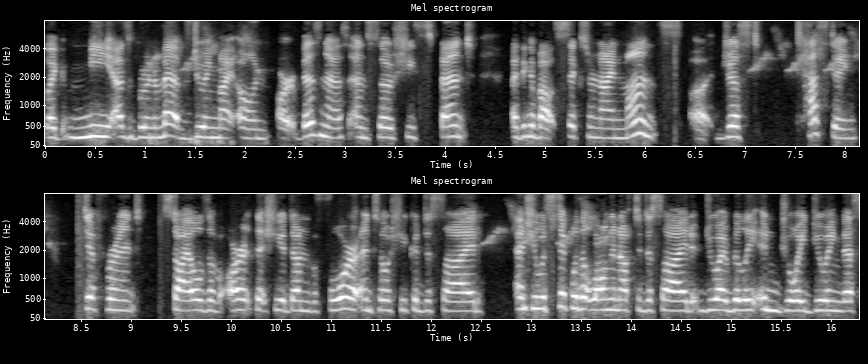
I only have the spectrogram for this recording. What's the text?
like me as bruna Mebs doing my own art business. And so she spent I think about six or nine months uh, just testing different styles of art that she had done before until she could decide and she would stick with it long enough to decide do i really enjoy doing this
